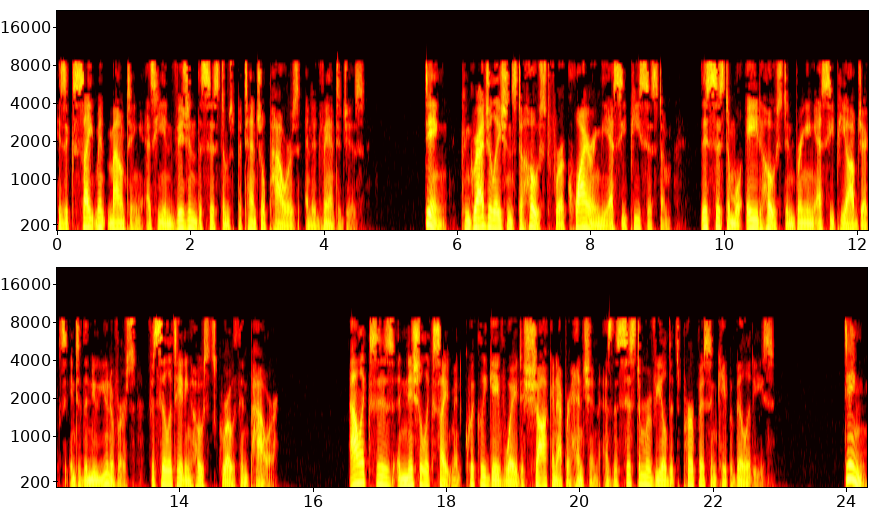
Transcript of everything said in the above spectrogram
his excitement mounting as he envisioned the system's potential powers and advantages. Ding, congratulations to Host for acquiring the SCP system. This system will aid Host in bringing SCP objects into the new universe, facilitating Host's growth in power. Alex's initial excitement quickly gave way to shock and apprehension as the system revealed its purpose and capabilities. Ding!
